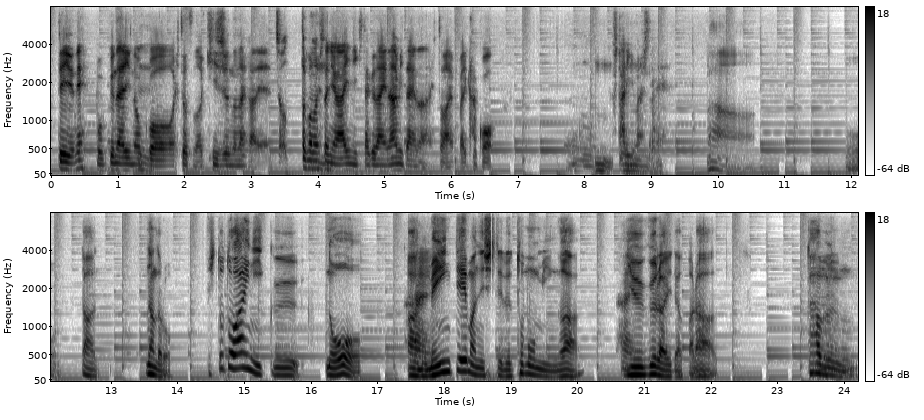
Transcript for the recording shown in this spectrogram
っていうね僕なりのこう、一つの基準の中でちょっとこの人には会いに行きたくないなみたいな人はやっぱり過去、うん。うん2人いましたね。ああ。そうだなんだろう。人と会いに行くのをあの、はい。メインテーマにしてるともみんがはい、言うぐらいだから、多分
